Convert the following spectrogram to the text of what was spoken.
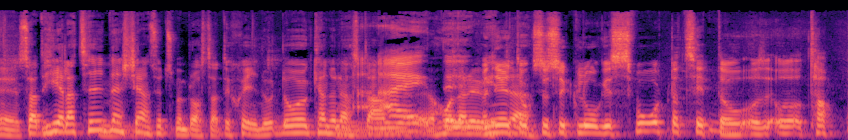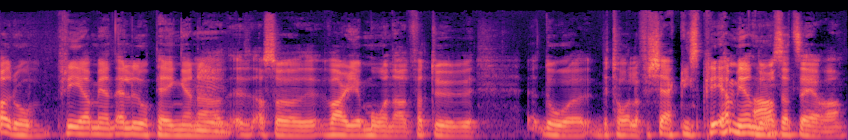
Eh, Så att hela tiden känns det som en bra strategi. Då, då kan du nästan Nej, eh, hålla det- dig Men är det inte också psykologiskt svårt att sitta och, och, och tappa då premien eller då pengarna Mm. alltså varje månad för att du då betalar försäkringspremien då Ja. Mm. så att säga va?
